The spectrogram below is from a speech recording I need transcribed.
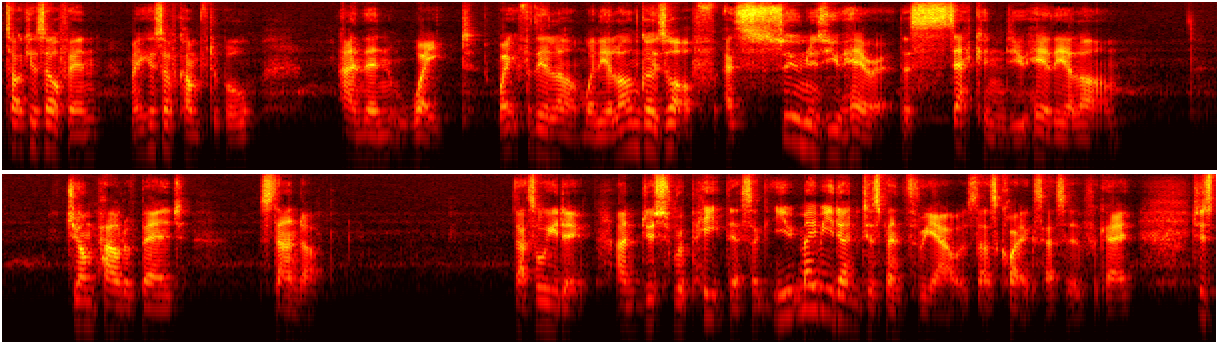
tuck yourself in, make yourself comfortable, and then wait. Wait for the alarm. When the alarm goes off, as soon as you hear it, the second you hear the alarm, jump out of bed, stand up. That's all you do. And just repeat this. You, maybe you don't need to spend three hours. That's quite excessive, okay? Just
